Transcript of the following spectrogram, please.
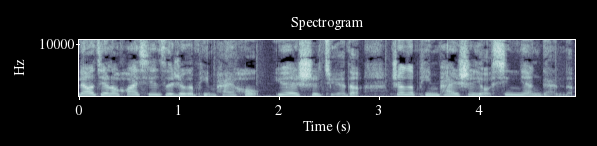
了解了花西子这个品牌后，越是觉得这个品牌是有信念感的，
